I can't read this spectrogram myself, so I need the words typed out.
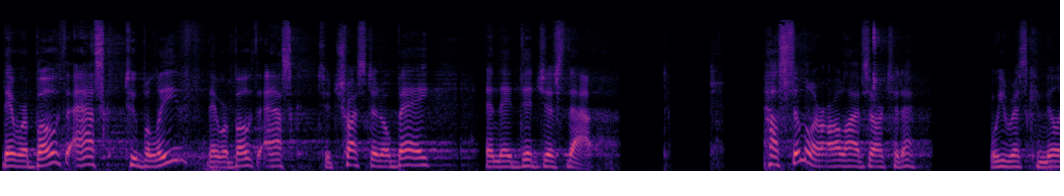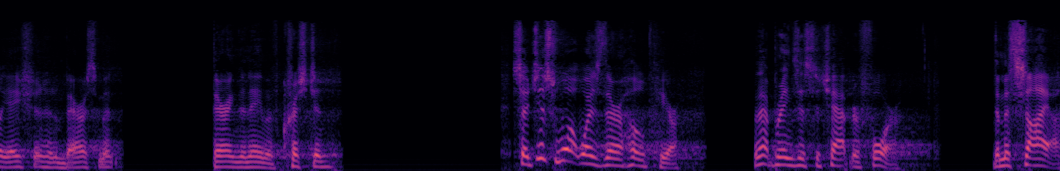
They were both asked to believe, they were both asked to trust and obey, and they did just that. How similar our lives are today. We risk humiliation and embarrassment bearing the name of Christian. So, just what was their hope here? And that brings us to chapter 4 the Messiah,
